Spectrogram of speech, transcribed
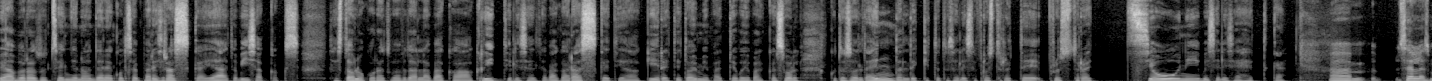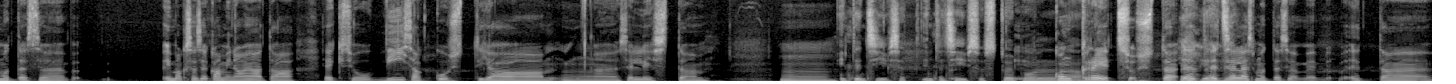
peaprodutsendina on teinekord seal päris raske jääda viisakaks, sest olukorrad võivad olla väga kriitilised ja väga rasked ja kiiresti toimivad ja võivad ka sul, kuidas öelda, endal tekitada sellise frustrate-, frustratsiooni või sellise hetke ähm,? Selles mõttes äh, ei maksa segamini ajada, eks ju, viisakust ja mm, sellist äh, mm. intensiivset, intensiivsust võib-olla. konkreetsust, et, et selles ja. mõttes, et äh,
